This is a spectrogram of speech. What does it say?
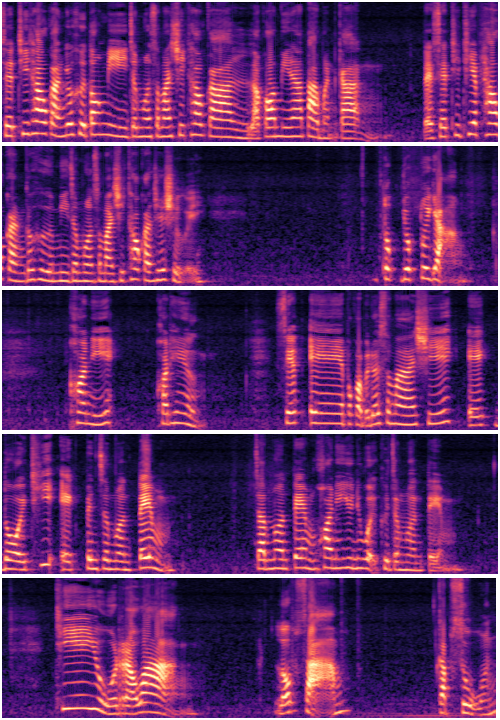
เซตที่เท่ากันก็คือต้องมีจำนวนสมาชิกเท่ากัน แล้วก็มีหน้าตาเหมือนกัน แต่เซตที่เทียบเท่ากันก็คือมีจำนวนสมาชิกเท่ากันเฉยๆ ตกยกตัวอย่าง ข้อนี้ข้อที่หนึ่งเซต A ประกอบไปด้วยสมาชิก x โดยที่ x เป็นจำนวนเต็มจำนวนเต็ม ข้อนี้ยูนิเวิร์คือจำนวนเต็ม ที่อยู่ระหว่างลบสามกับศูนย์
